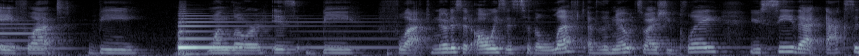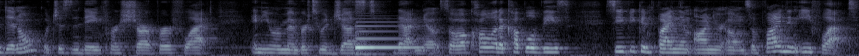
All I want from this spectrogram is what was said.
A flat, B, one lower is B flat. Notice it always is to the left of the note, so as you play, you see that accidental, which is the name for a sharp or flat, and you remember to adjust that note. So I'll call it a couple of these, see if you can find them on your own. So find an E flat.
